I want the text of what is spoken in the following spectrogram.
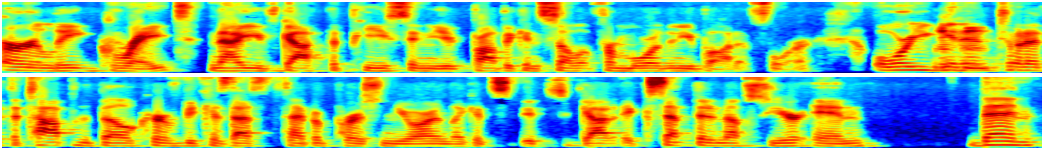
early, great. Now you've got the piece and you probably can sell it for more than you bought it for. Or you get Mhm. into it at the top of the bell curve because that's the type of person you are and like it's it's got accepted enough so you're in. Then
